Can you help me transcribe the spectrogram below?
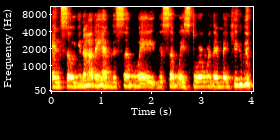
And so you know how they have the subway, the subway store where they're making the,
